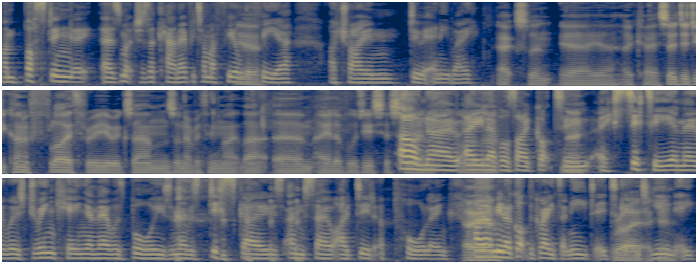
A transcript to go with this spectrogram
I'm busting it as much as I can. Every time I feel Yeah. the fear, I try and do it anyway. Excellent. Yeah, yeah. Okay. So did you kind of fly through your exams and everything like that? Um, A level, GCSE. Oh no, A levels. I got to a city and there was drinking and there was boys and there was discos, and so I did appalling. Oh, I, yeah. I mean, I got the grades I needed to Right, get into okay. uni,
